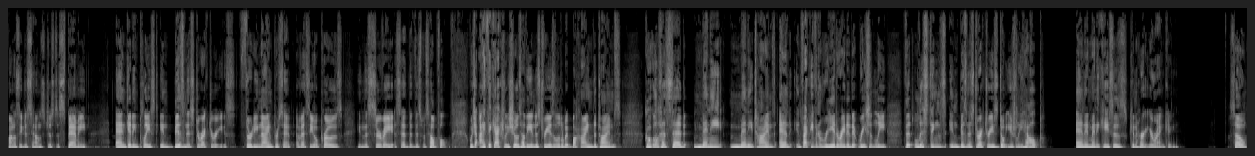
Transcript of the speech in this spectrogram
honestly just sounds just as spammy, and getting placed in business directories. 39% of SEO pros in this survey said that this was helpful, which I think actually shows how the industry is a little bit behind the times. Google has said many, many times, and in fact, even reiterated it recently, that listings in business directories don't usually help, and in many cases can hurt your ranking. So,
